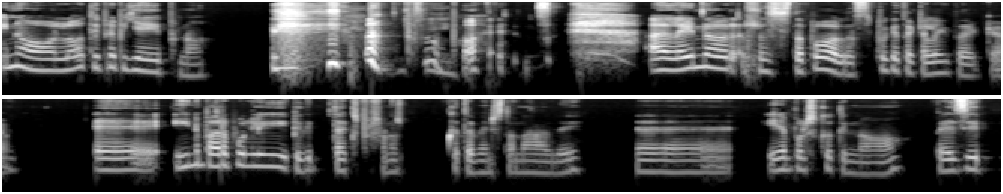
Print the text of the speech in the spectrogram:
Είναι όλο ό,τι πρέπει για ύπνο. θα πω έτσι. Αλλά είναι ωραία. Θα σας τα πω όλα, θα σας πω και τα καλά και τα κακά. Ε, είναι πάρα πολύ, επειδή εντάξει προφανώς καταβαίνει στον Άδη, ε, είναι πολύ σκοτεινό. Παίζει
